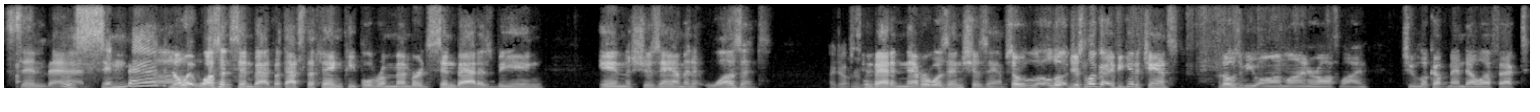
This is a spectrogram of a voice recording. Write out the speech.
It Sinbad. was Sinbad. No, it wasn't Sinbad, but that's the thing. People remembered Sinbad as being in Shazam, and it wasn't. I don't remember. Sinbad never was in Shazam. So look, just look if you get a chance. For those of you online or offline, to look up Mandela Effect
